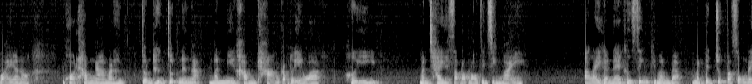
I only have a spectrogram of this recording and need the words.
ไว้อะเนาะพอทำงานมาจนถึงจุดหนึ่งอะมันมีคำถามกับตัวเองว่าเฮ้ยมันใช่สำหรับเราจริงๆไหม อะไรกันแน่คือสิ่งที่มันแบบมันเป็นจุดประสงค์ใน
